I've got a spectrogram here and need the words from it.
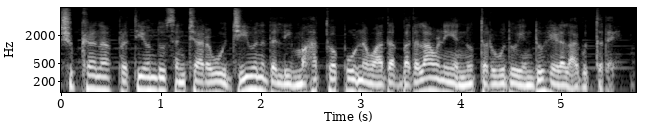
ಶುಕ್ರನ ಪ್ರತಿಯೊಂದು ಸಂಚಾರವು ಜೀವನದಲ್ಲಿ ಮಹತ್ವಪೂರ್ಣವಾದ ಬದಲಾವಣೆಯನ್ನು ತರುವುದು ಎಂದು ಹೇಳಲಾಗುತ್ತದೆ.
